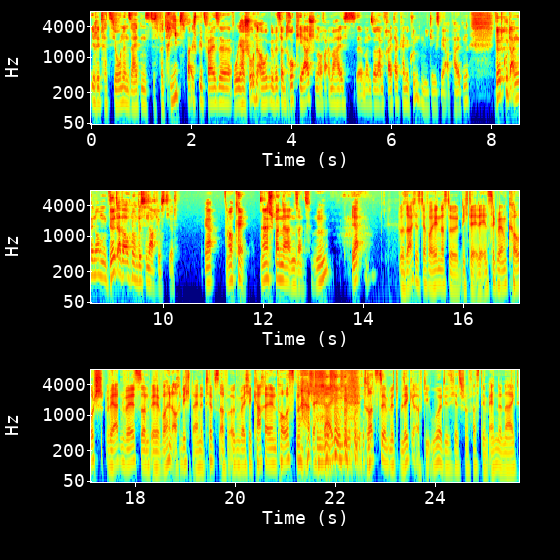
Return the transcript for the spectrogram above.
Irritationen seitens des Vertriebs beispielsweise, wo ja schon auch ein gewisser Druck herrscht und auf einmal heißt, äh, man soll am Freitag keine Kundenmeetings mehr abhalten. Wird gut angenommen, wird aber auch noch ein bisschen nachjustiert. Ja. Okay. Ja, spannender Ansatz. Mhm. Ja, Du sagtest ja vorhin, dass du nicht der, der Instagram-Coach werden willst und wir wollen auch nicht deine Tipps auf irgendwelche Kacheln posten oder dergleichen. Trotzdem mit Blick auf die Uhr, die sich jetzt schon fast dem Ende neigt,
